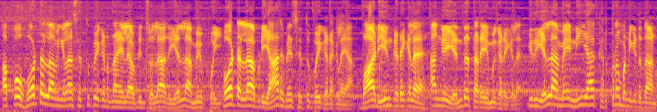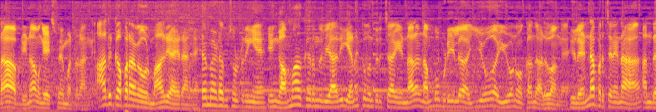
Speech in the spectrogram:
அப்போ ஹோட்டல் அவங்க எல்லாம் செத்து போய் கிடந்தாங்க அப்படின்னு சொல்ல அது எல்லாமே போய். ஹோட்டல்ல அப்படி யாருமே செத்து போய் கிடக்கலையா? பாடியும் கிடைக்கல. அங்க எந்த தடையுமே கிடைக்கல. இது எல்லாமே நீயா கற்பனை பண்ணிக்கிட்டு தான்டா அப்படின்னு அவங்க எக்ஸ்பிளைன் பண்றாங்க. அதுக்கப்புறம் அவன் ஒரு மாதிரி ஆயிராங்க மேடம் சொல்றீங்க? எங்க அம்மாவுக்கு இருந்த வியாதி எனக்கு வந்துருச்சா? என்னால நம்ப முடியல. ஐயோ ஐயோன்னு உட்காந்து அழுவாங்க. இதுல என்ன பிரச்சனைனா அந்த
